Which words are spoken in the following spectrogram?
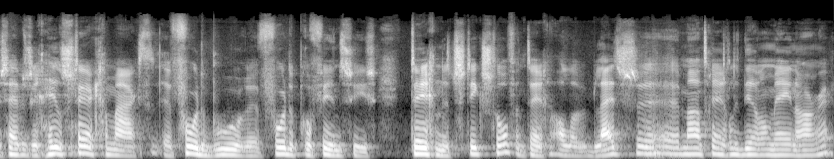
ze hebben zich heel sterk gemaakt eh, voor de boeren, voor de provincies... tegen het stikstof en tegen alle beleidsmaatregelen die er omheen hangen.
